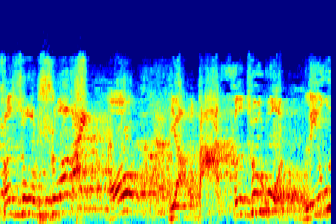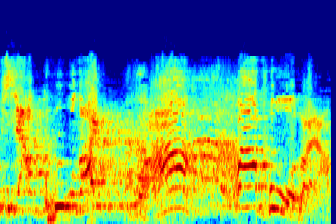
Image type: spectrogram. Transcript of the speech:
此树是我栽，哦？要打此处过，留下裤子啊，扒裤子呀？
